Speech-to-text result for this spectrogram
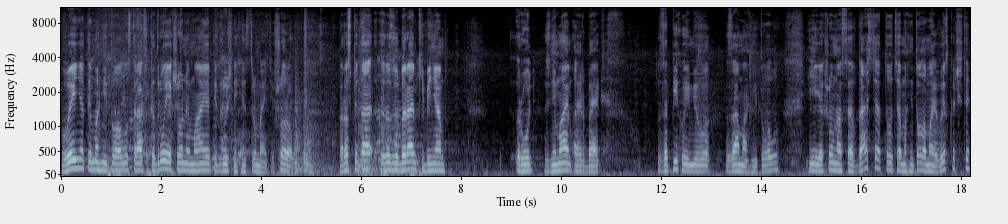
Вийняти магнітолу з трафіка друге, якщо немає підручних інструментів. Що робимо? Розпіда... Розбираємо кібіням руль, знімаємо аербек, запіхуємо його за магнітолу. І якщо в нас все вдасться, то ця магнітола має вискочити,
